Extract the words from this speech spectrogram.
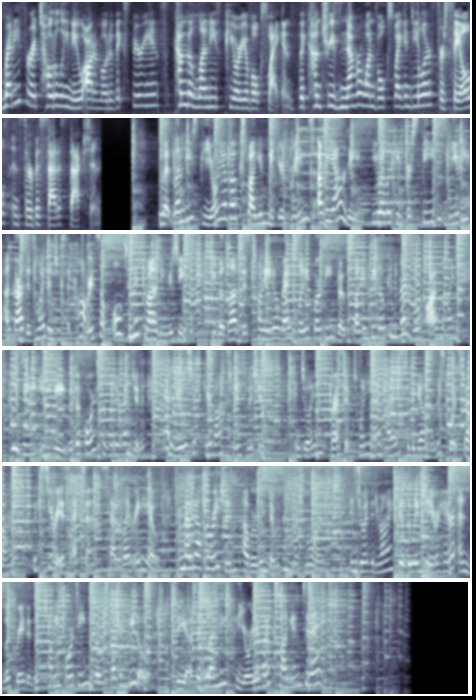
Ready for a totally new automotive experience? Come to Lunde's Peoria Volkswagen, the country's number one Volkswagen dealer for sales and service satisfaction. Let Lunde's Peoria Volkswagen make your dreams a reality. You are looking for speed, beauty, a car that's more than just a car, it's ultimate driving machine. You would love this Tornado Red 2014 Volkswagen Beetle convertible R-Line PZEV with a four-cylinder and a dual-shift gearbox transmission. Enjoy an impressive 29 miles to the gallon on this sports car with Sirius XM satellite radio, remote operation, power windows, and much more. Enjoy the drive, feel the wind in your hair, and look great in this 2014 Volkswagen Beetle. See us at Lunde's Peoria Volkswagen today.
